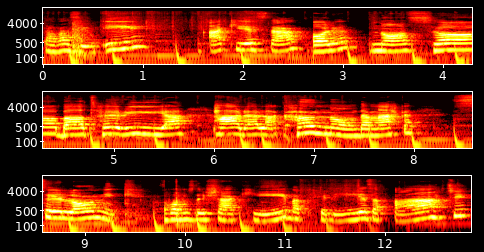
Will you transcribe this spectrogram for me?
Tá vazio. E aqui está, olha, nossa bateria para a Canon da marca Celonic. Vamos deixar aqui baterias à parte.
